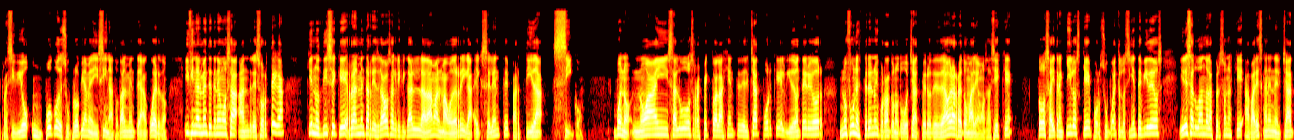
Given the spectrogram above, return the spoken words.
Recibió un poco de su propia medicina, totalmente de acuerdo. Y finalmente tenemos a Andrés Ortega quien nos dice que realmente arriesgado sacrificar la dama al mago de Riga. Excelente partida psico. Bueno, no hay saludos respecto a la gente del chat porque el video anterior no fue un estreno y por tanto no tuvo chat, pero desde ahora retomaremos, así es que todos ahí tranquilos que por supuesto en los siguientes videos iré saludando a las personas que aparezcan en el chat,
